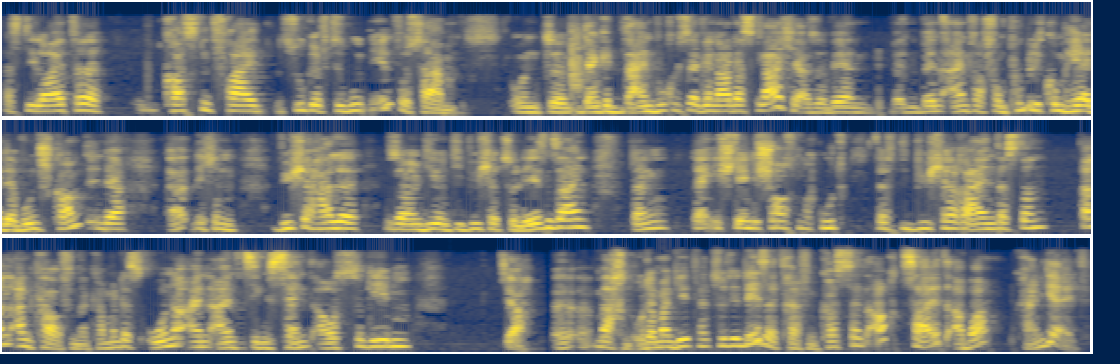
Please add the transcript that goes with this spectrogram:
dass die Leute kostenfrei Zugriff zu guten Infos haben. Und äh, ich denke, dein Buch ist ja genau das Gleiche. Also wenn, wenn, wenn einfach vom Publikum her der Wunsch kommt, in der örtlichen Bücherhalle sollen die und die Bücher zu lesen sein, dann denke ich, stehen die Chancen noch gut, dass die Büchereien das dann, dann ankaufen. Dann kann man das ohne einen einzigen Cent auszugeben ja, äh, machen. Oder man geht halt zu den Lesertreffen. Kostet halt auch Zeit, aber kein Geld.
